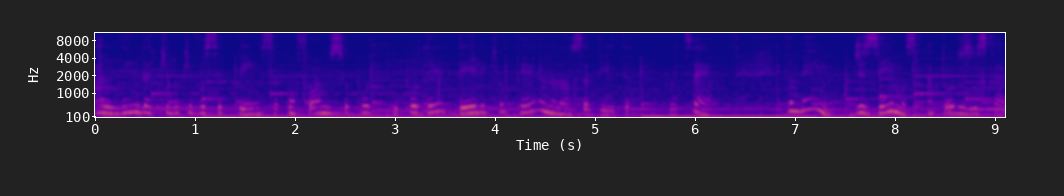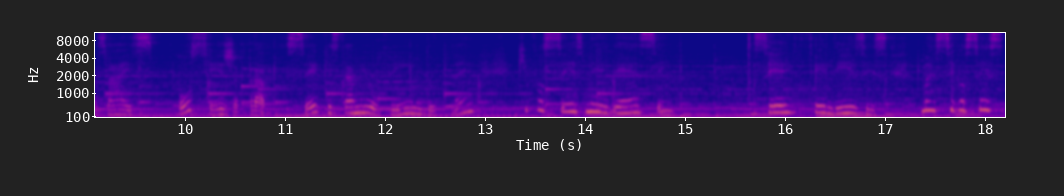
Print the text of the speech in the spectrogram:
além daquilo que você pensa, conforme o, seu, o poder dele que opera na nossa vida. Pois é. Também dizemos a todos os casais, ou seja, para você que está me ouvindo, né, que vocês merecem ser felizes. Mas se vocês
